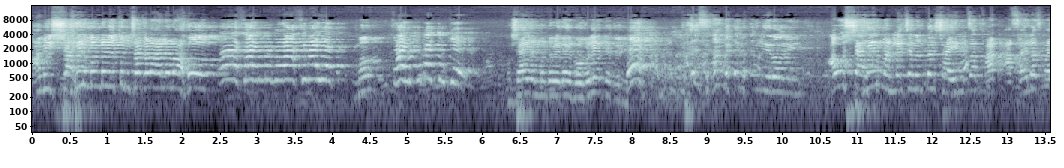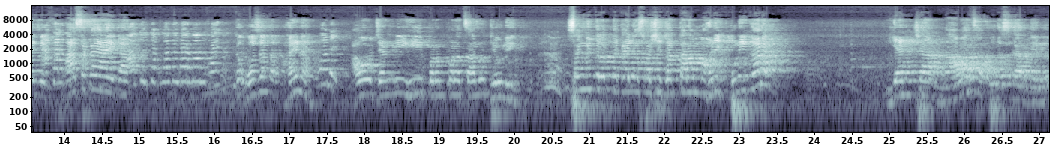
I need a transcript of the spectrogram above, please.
आम्ही शाहीर मंडळी तुमच्याकडे आलेलो आहोत. अ, साहेब मंडळी असे नाही येत मग? साहेब कुठे आहे तुमचे? मग शाहीर मंडळी काय भोगळे येते तुझे? ए, काय सांगायला लागली रवी अहो शाहीर म्हणल्याच्या नंतर शाहिरीचा थाट असायलाच पाहिजे. असं काय आहे का? हा तुमचा वजनदार माणूस आहे. का? वजन आहे ना? कोण आहे? अहो ज्यांनी ही परंपरा चालू ठेवली संगीत रत्न कैलासवासी दत्ताराम महाडिक पुणेकर यांच्या नावाचा पुरस्कार देणं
